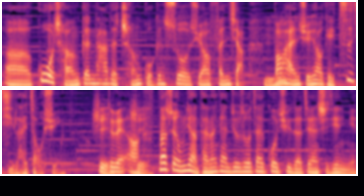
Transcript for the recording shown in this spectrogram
呃过程跟它的成果跟所有学校分享，嗯、包含学校可以自己来找寻，是对不对？啊？那所以我们想谈谈看，就是说在过去的这段时间里面，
